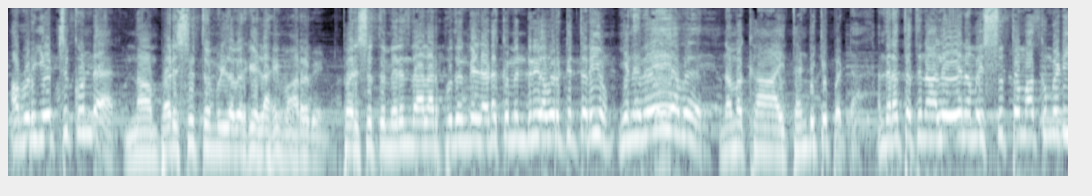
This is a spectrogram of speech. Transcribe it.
அவர் ஏற்றுக்கொண்டார்? நாம் பரிசுத்தம் உள்ளவர்களாய் மாற வேண்டும். பரிசுத்தம் இருந்தால் அற்புதங்கள் நடக்கும் என்று அவருக்கு தெரியும். எனவே அவர் நமக்காய் தண்டிக்கப்பட்டார். அந்த ரத்தத்தினாலே நம்மை சுத்தமாக்கும்படி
